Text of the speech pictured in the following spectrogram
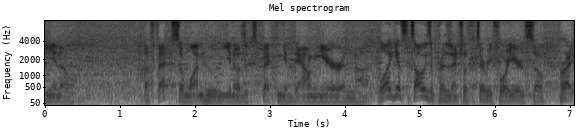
you know, affect someone who you know is expecting a down year and not. Well, I guess it's always a presidential. if It's every four years, so Right,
